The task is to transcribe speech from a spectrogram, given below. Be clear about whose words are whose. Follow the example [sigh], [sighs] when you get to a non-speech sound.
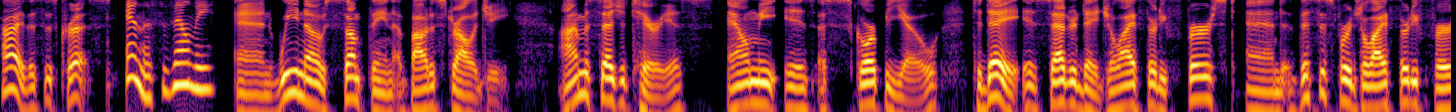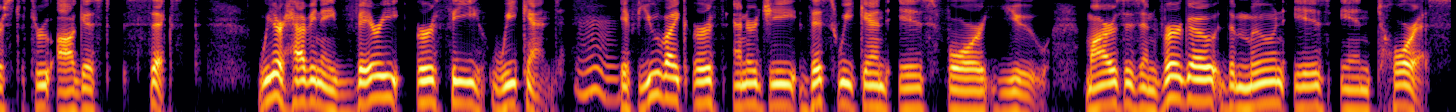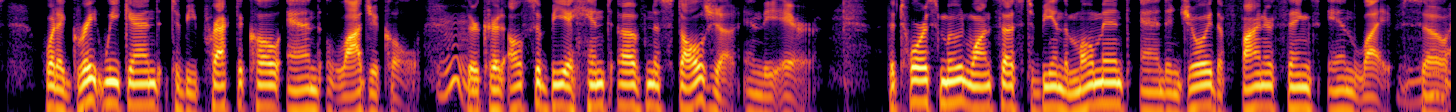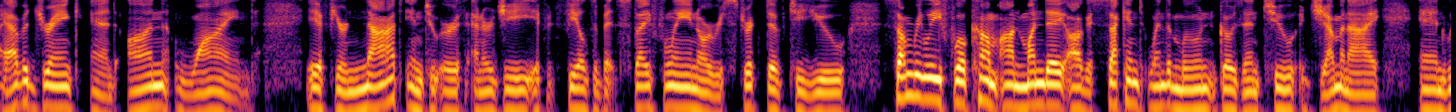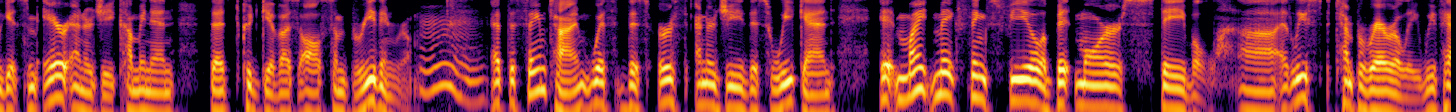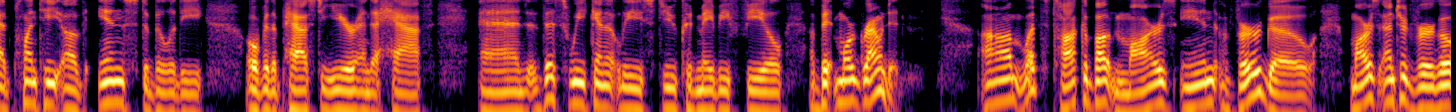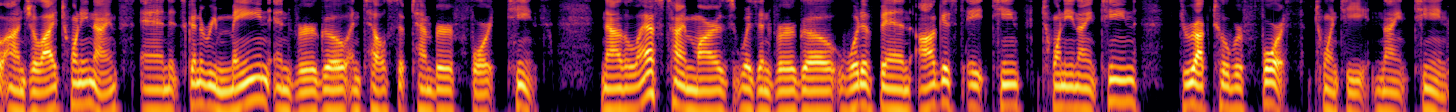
Speaker 1: Hi, this is Chris,
Speaker 2: And this is Almy.
Speaker 1: and we know something about astrology. I'm a Sagittarius, Almy is a Scorpio. Today is Saturday, July 31st, and this is for July 31st through August 6th. We are having a very earthy weekend. Mm. If you like earth energy, this weekend is for you. Mars is in Virgo, the moon is in Taurus. What a great weekend to be practical and logical. Mm. There could also be a hint of nostalgia in the air. The Taurus moon wants us to be in the moment and enjoy the finer things in life. So mm. have a drink and unwind. If you're not into earth energy, if it feels a bit stifling or restrictive to you, some relief will come on Monday, August 2nd, when the moon goes into Gemini and we get some air energy coming in that could give us all some breathing room. Mm. At the same time, with this earth energy this weekend, it might make things feel a bit more stable, uh, at least temporarily. We've had plenty of instability over the past year and a half, and this weekend at least, you could maybe feel a bit more grounded. Um, let's talk about Mars in Virgo. Mars entered Virgo on July 29th, and it's going to remain in Virgo until September 14th. Now, the last time Mars was in Virgo would have been August 18th, 2019, through October 4th, 2019.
